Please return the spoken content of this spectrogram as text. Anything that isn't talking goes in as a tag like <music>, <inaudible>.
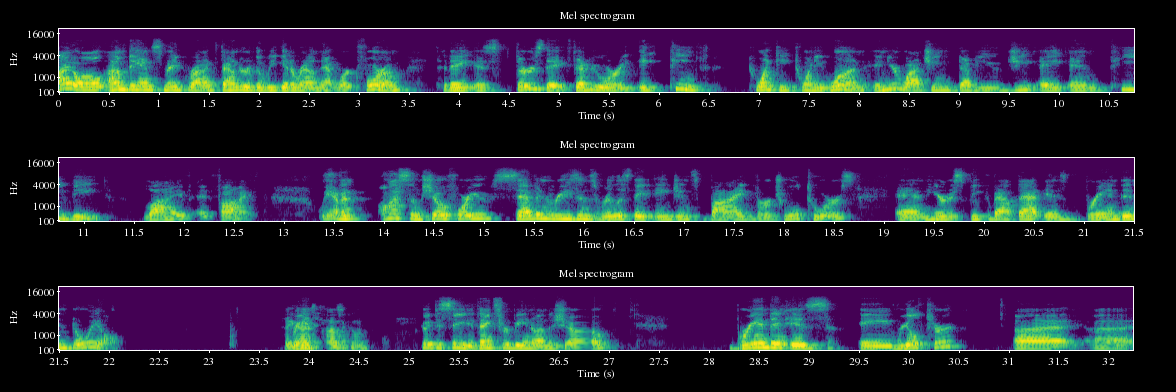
Hi, all. I'm Dan Smigrod, founder of the We Get Around Network Forum. Today is Thursday, February 18th, 2021, and you're watching WGAN TV live at 5. We have an awesome show for you seven reasons real estate agents buy virtual tours. And here to speak about that is Brandon Doyle. Hey Brandon, guys, how's it going? Good to see you. Thanks for being on the show. Brandon is a realtor. Uh, uh,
